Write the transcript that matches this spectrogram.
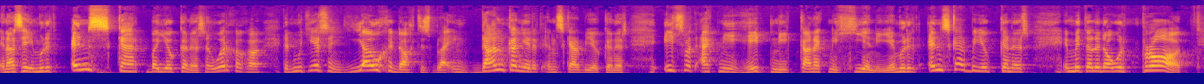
En dan sê jy moet dit inskerp by jou kinders. Nou hoor gou-gou, dit moet eers in jou gedagtes bly en dan kan jy dit inskerp by jou kinders. Iets wat ek nie het nie, kan ek nie gee nie. Jy moet dit inskerp by jou kinders en met hulle daaroor praat.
